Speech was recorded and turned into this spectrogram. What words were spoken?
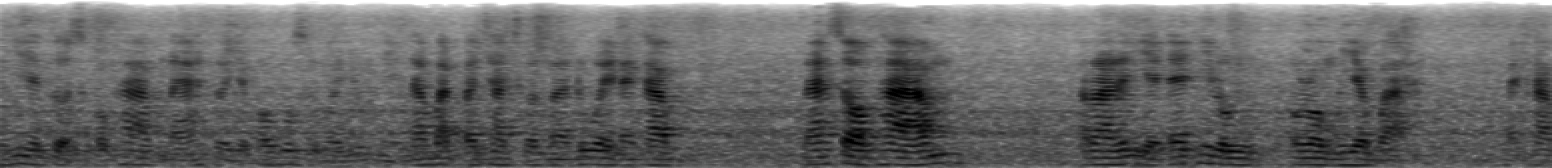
นที่จะตรวจสุขภาพนะ โดยเฉพาะผู้สูงอายุเนี่ยนำบัตรประชาชนมาด้วยนะครับและสอบถามรายละเอียดได้ที่โรงโรงพยาบาลนะครับ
